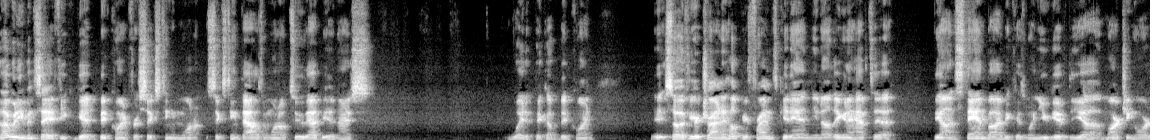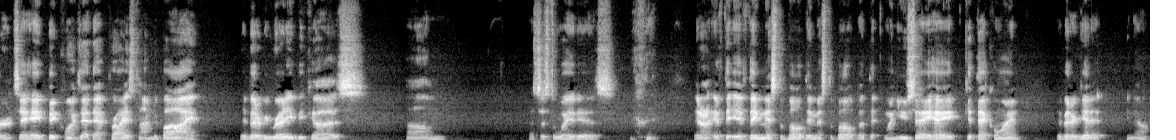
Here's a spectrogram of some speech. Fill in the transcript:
I would even say if you could get Bitcoin for 16, 16,102, that'd be a nice way to pick up Bitcoin. So if you're trying to help your friends get in, you know, they're going to have to be on standby because when you give the uh, marching order and say, hey, Bitcoin's at that price, time to buy, they better be ready because um, that's just the way it is. they don't if they, if they miss the boat, they miss the boat. But when you say, hey, get that coin, they better get it, you know.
